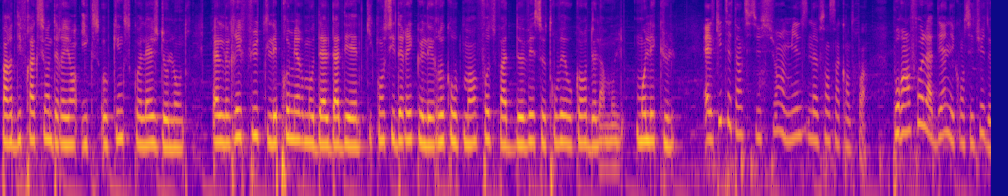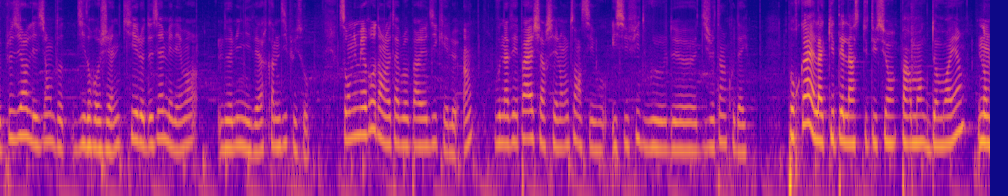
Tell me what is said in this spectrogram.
par diffraction des rayons X au King's College de Londres. Elle réfute les premiers modèles d'ADN qui considéraient que les regroupements phosphates devaient se trouver au corps de la molé- molécule. Elle quitte cette institution en 1953. Pour info, l'ADN est constitué de plusieurs lésions d'hydrogène, qui est le deuxième élément de l'univers, comme dit Puceau. Son numéro dans le tableau périodique est le 1. Vous n'avez pas à chercher longtemps, si vous, il suffit de vous- d'y jeter un coup d'œil. Pourquoi elle a quitté l'institution? Par manque de moyens? Non,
